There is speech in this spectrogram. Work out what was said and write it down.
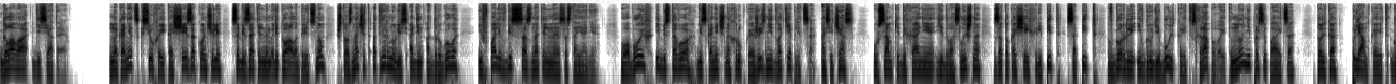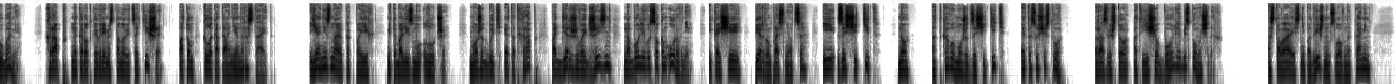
Глава десятая. Наконец, Ксюха и Кощей закончили с обязательным ритуалом перед сном, что значит отвернулись один от другого и впали в бессознательное состояние. У обоих и без того бесконечно хрупкая жизнь едва теплится, а сейчас у самки дыхание едва слышно, зато Кощей хрипит, сопит, в горле и в груди булькает, всхрапывает, но не просыпается, только плямкает губами. Храп на короткое время становится тише, потом клокотание нарастает. Я не знаю, как по их метаболизму лучше. Может быть, этот храп поддерживает жизнь на более высоком уровне, и Кощей первым проснется и защитит, но от кого может защитить это существо? Разве что от еще более беспомощных. Оставаясь неподвижным, словно камень,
